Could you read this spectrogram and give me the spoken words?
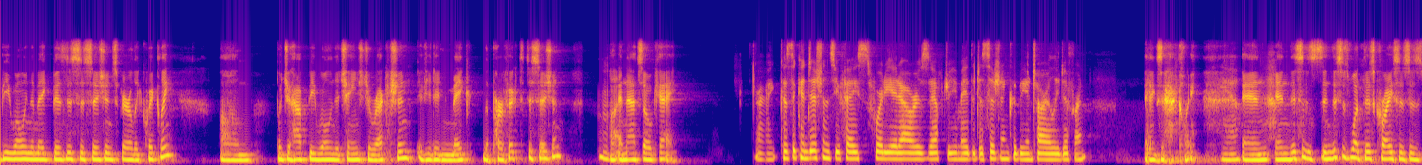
be willing to make business decisions fairly quickly um, but you have to be willing to change direction if you didn't make the perfect decision, uh, mm-hmm. uh, and that's okay. Right, because the conditions you face 48 hours after you made the decision could be entirely different. Exactly. Yeah. And and this is and this is what this crisis has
